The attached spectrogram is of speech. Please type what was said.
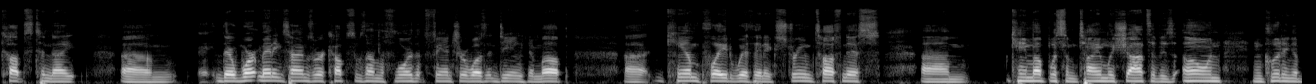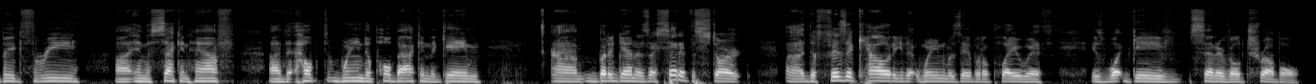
Cupps tonight. Um, there weren't many times where Cupps was on the floor that Fancher wasn't D'ing him up. Cam played with an extreme toughness. Um, came up with some timely shots of his own, including a big three in the second half uh, that helped Wayne to pull back in the game. Um, but again, as I said at the start, uh, the physicality that Wayne was able to play with is what gave Centerville trouble.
